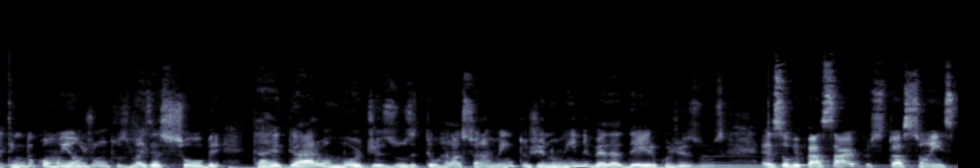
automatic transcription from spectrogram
tendo comunhão juntos, mas é sobre carregar o amor de Jesus e ter um relacionamento genuíno e verdadeiro com Jesus. É sobre passar por situações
